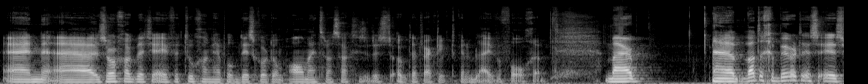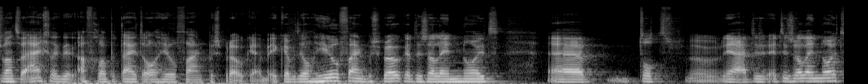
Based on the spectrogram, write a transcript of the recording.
En uh, zorg ook dat je even toegang hebt op Discord om al mijn transacties dus ook daadwerkelijk te kunnen blijven volgen. Maar uh, wat er gebeurd is, is wat we eigenlijk de afgelopen tijd al heel vaak besproken hebben. Ik heb het al heel vaak besproken, het is alleen nooit. Uh, tot, ja, het is, het is alleen nooit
